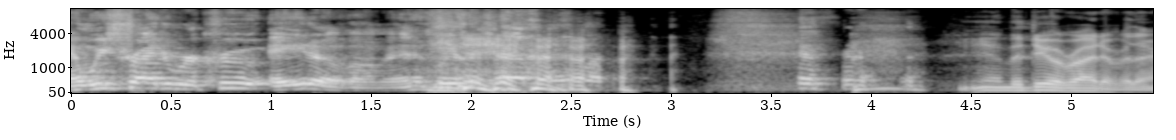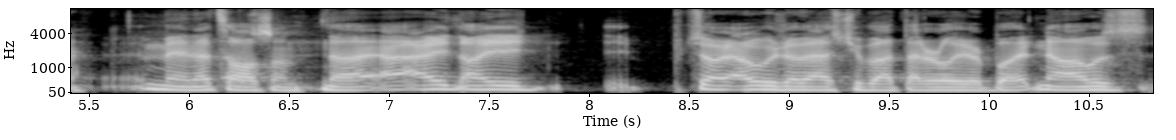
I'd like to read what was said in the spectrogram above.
And we tried to recruit eight of them, and we only have one. Yeah, they do it right over there. Man, that's awesome. No, I, I, sorry, I would have asked you about that earlier, but no, I was,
